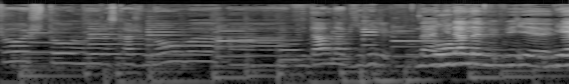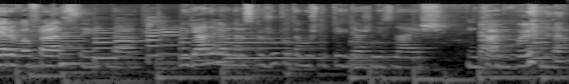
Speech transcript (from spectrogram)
еще что мы расскажем нового. А, недавно объявили. Да, недавно объявили меры во Франции, да. Ну я, наверное, расскажу, потому что ты их даже не знаешь. Да. Как бы. Да.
